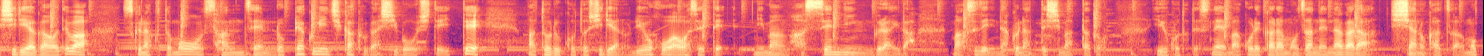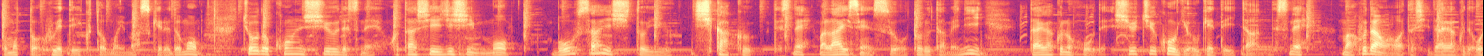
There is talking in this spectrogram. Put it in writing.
シリア側では少なくとも3600人近くが死亡していて、トルコとシリアの両方合わせて2万8000人ぐらいが、まあ、すでに亡くなってしまったと。いうことですね。まあ、これからも残念ながら死者の数はもっともっと増えていくと思いますけれどもちょうど今週ですね私自身も防災士という資格ですね、まあ、ライセンスを取るために大学の方で集中講義を受けていたんですね。まあ普段は私大学で教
